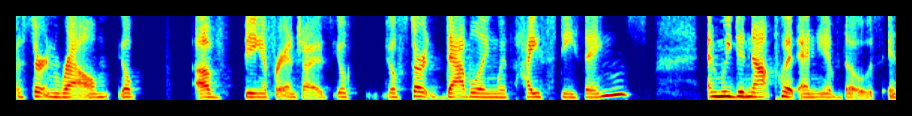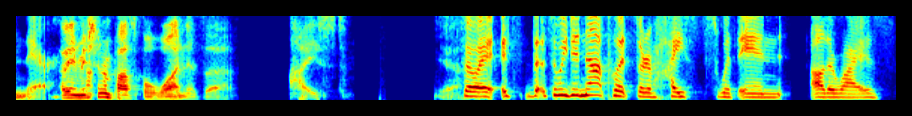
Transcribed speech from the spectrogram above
a certain realm, you'll of being a franchise, you'll you'll start dabbling with heisty things, and we did not put any of those in there. I mean, Mission Impossible One is a heist. Yeah. So it, it's th- so we did not put sort of heists within otherwise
